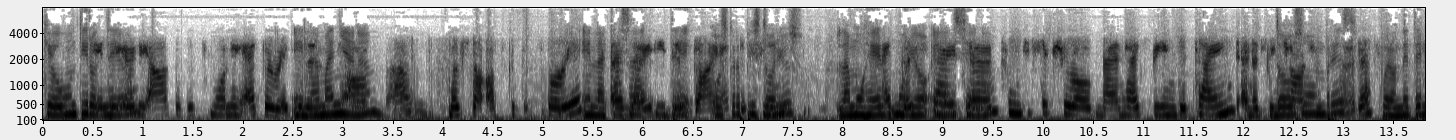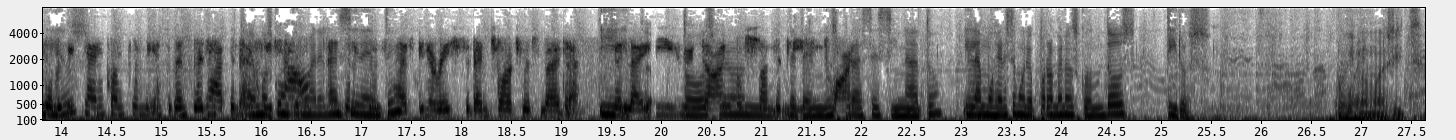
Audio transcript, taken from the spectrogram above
que hubo un in the tiroteo the residence mañana, of um, Mr. Oscar Pistorius. en la casa de Oscar Pistorius. La mujer murió en la stage, a escena. 26-year-old man has been detained and has been Dos hombres fueron detenidos. Podemos confirmar el incidente. has been arrested and charged with murder. Y todos died fueron was shot at least detenidos por asesinato y la mujer se murió por lo menos con dos tiros. Uy, mamacita.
